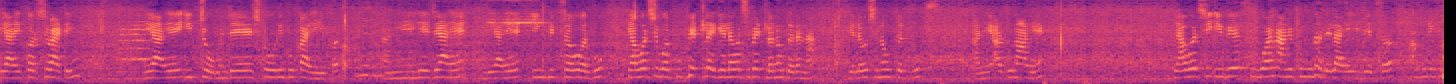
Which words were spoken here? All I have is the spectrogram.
हे आहे कर्स रायटिंग हे आहे इचो म्हणजे स्टोरी बुक आहे हे पण. आणि हे जे आहे हे आहे इंग्लिशचं वर्कबुक या वर्षी वर्कबुक भेटलं आहे गेल्या वर्षी भेटलं नव्हतं त्यांना. गेल्या वर्षी नव्हतं बुक्स आणि अजून आहे. यावर्षी ई व्ही एस वन आणि टू झालेलं आहे ई व्ही एसचं अजून एक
